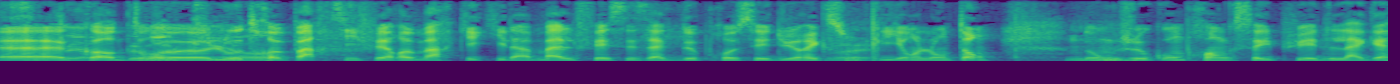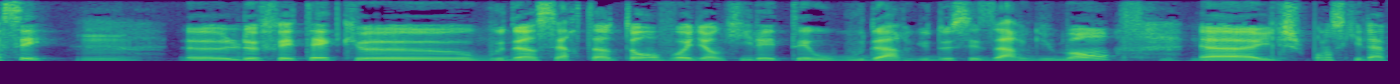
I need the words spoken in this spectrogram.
euh, quand client. l'autre partie fait remarquer qu'il a mal fait ses actes de procédure et que son Ouais. client l'entend. Donc, Mhm. je comprends que ça ait pu être l'agacer. Mhm. Euh, le fait est que, au bout d'un certain temps, voyant qu'il était au bout de ses arguments, Mhm. euh, il, je pense qu'il a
